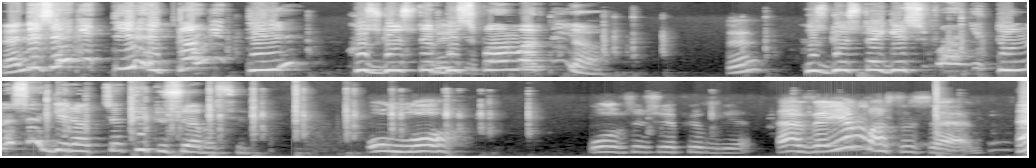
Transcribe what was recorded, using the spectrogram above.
Bende şey gitti. Ekran gitti. Hız göstergesi Neyse. falan vardı ya. Ne? Hız göstergesi falan gitti. Onu nasıl geri atacağım? Tüh tuşuna basıyorum. Allah. Oğlum sen şey yapıyorum diye. Ha V'ye mi bastın sen? Ha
